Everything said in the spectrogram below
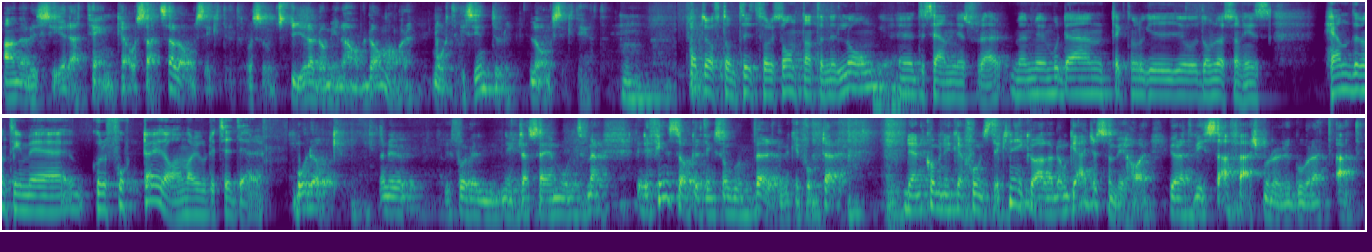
analysera, tänka och satsa långsiktigt och så styra de innehav de har mot i sin tur långsiktighet. Mm. Vi pratar ofta om tidshorisonten, att den är lång, eh, decennier sådär. Men med modern teknologi och de lösningar som finns Händer någonting med, går det fortare idag än vad det gjorde tidigare? Både och. Men nu får väl Niklas säga emot. Men det finns saker och ting som går väldigt mycket fortare. Den kommunikationsteknik och alla de gadgets som vi har gör att vissa affärsmodeller går att, att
